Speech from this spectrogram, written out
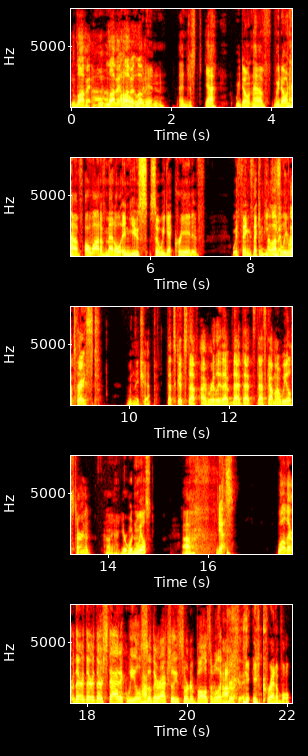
Love it. Uh, love it, love it, love it. wooden and just yeah, we don't have we don't have a lot of metal in use, so we get creative with things that can be it. easily That's great. When they chip. That's good stuff. I really that that that's that's got my wheels turning. Oh yeah, your wooden wheels. Uh, Yes. Well, they're they're they're they're static wheels, Ah. so they're actually sort of balls of electricity. incredible.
